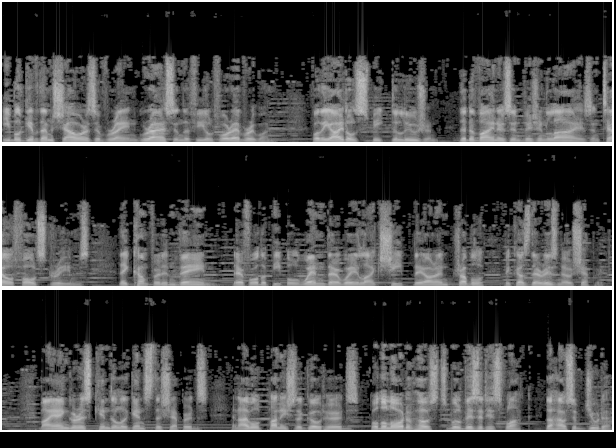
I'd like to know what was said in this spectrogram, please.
He will give them showers of rain, grass in the field for everyone. For the idols speak delusion. The diviners envision lies, and tell false dreams. They comfort in vain. Therefore the people wend their way like sheep. They are in trouble, because there is no shepherd. My anger is kindled against the shepherds, and I will punish the goatherds. For the Lord of hosts will visit his flock, the house of Judah,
